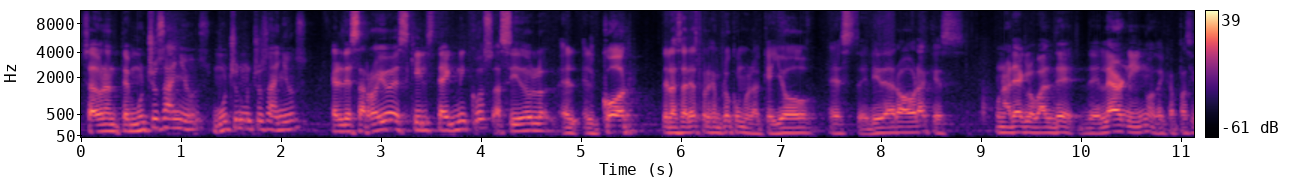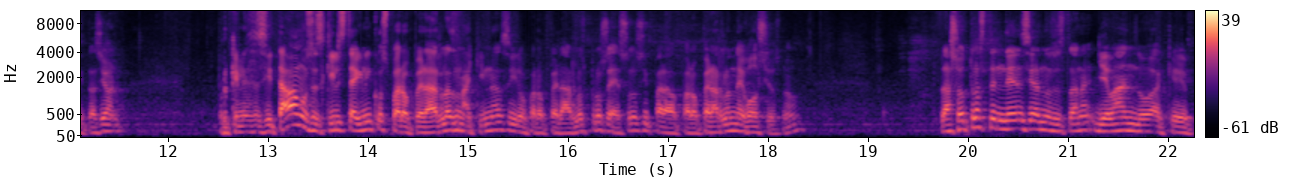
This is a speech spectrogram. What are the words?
O sea, durante muchos años, muchos, muchos años, el desarrollo de skills técnicos ha sido el, el core de las áreas, por ejemplo, como la que yo este, lidero ahora, que es un área global de, de learning o de capacitación. Porque necesitábamos skills técnicos para operar las máquinas y para operar los procesos y para, para operar los negocios, ¿no? Las otras tendencias nos están llevando a que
